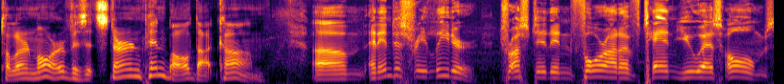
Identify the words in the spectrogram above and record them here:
To learn more, visit sternpinball.com. Um, an industry leader trusted in four out of ten U.S. homes.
